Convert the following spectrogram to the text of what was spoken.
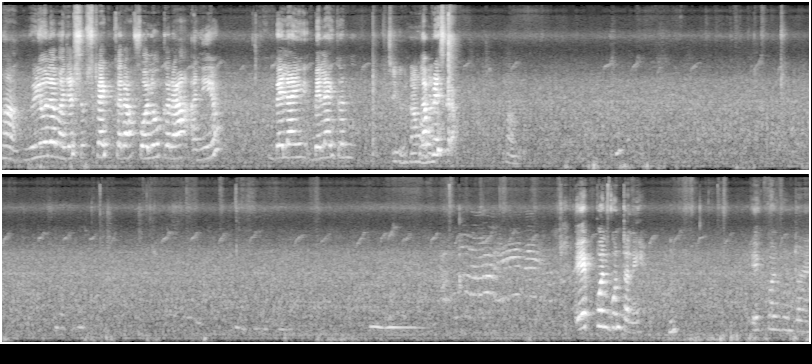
हां व्हिडिओला माझ्या सबस्क्राईब करा फॉलो करा आणि बेल आय बेल आयकन ठीक आहे हा, ला हा. प्रेस करा हा. एक पण कोणता नाही हं? एक पण कोणता नाही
